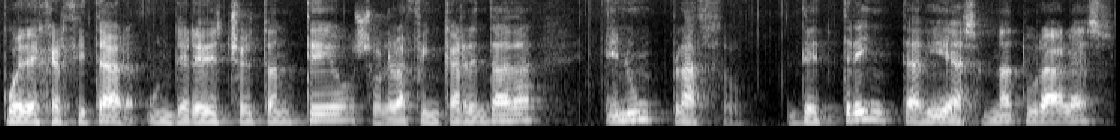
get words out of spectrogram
Puede ejercitar un derecho de tanteo sobre la finca arrendada en un plazo de 30 días naturales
